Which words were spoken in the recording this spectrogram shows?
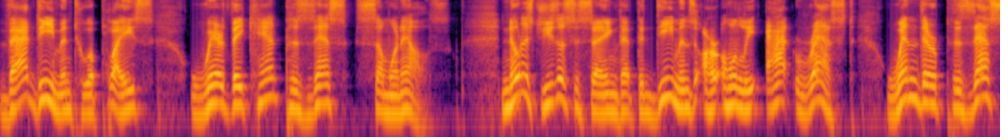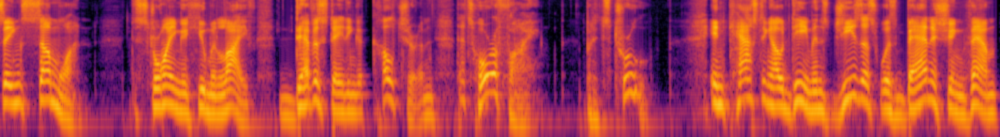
that demon to a place where they can't possess someone else. Notice Jesus is saying that the demons are only at rest when they're possessing someone, destroying a human life, devastating a culture. And that's horrifying, but it's true. In casting out demons, Jesus was banishing them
